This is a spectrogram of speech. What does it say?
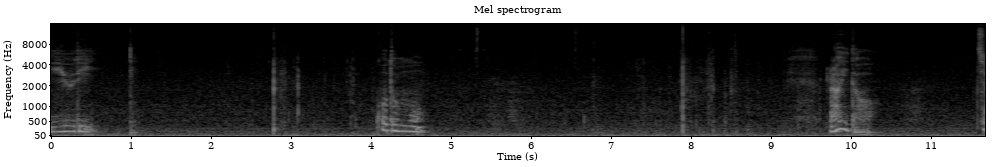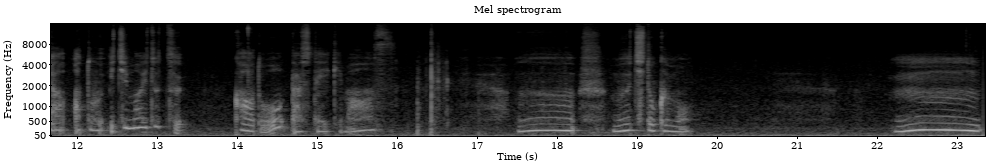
ゆり子供。ライダー。じゃああと1枚ずつカードを出していきます。うーんムチと雲。うーん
